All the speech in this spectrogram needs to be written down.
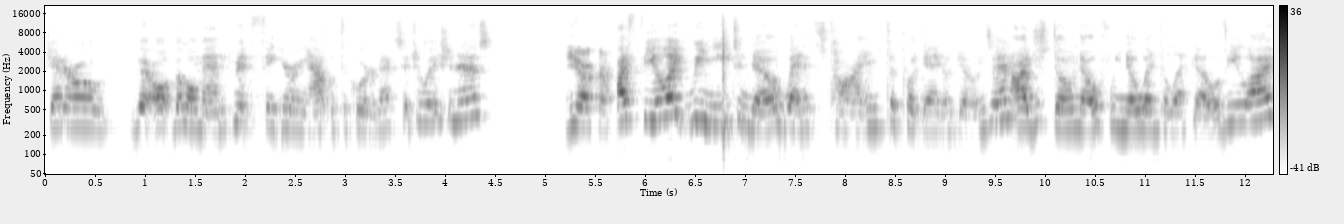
general the all, the whole management figuring out what the quarterback situation is. Yeah. Okay. I feel like we need to know when it's time to put Daniel Jones in. I just don't know if we know when to let go of Eli.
